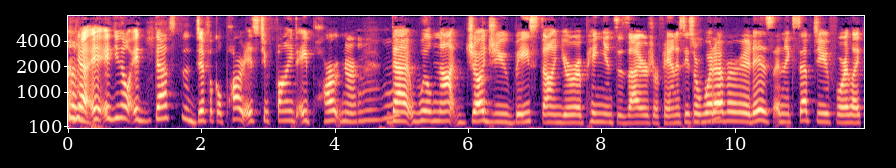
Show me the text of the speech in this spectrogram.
Yeah, it, it, you know, it that's the difficult part is to find a partner Mm-hmm. that will not judge you based on your opinions, desires, or fantasies, or whatever it is, and accept you for like,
